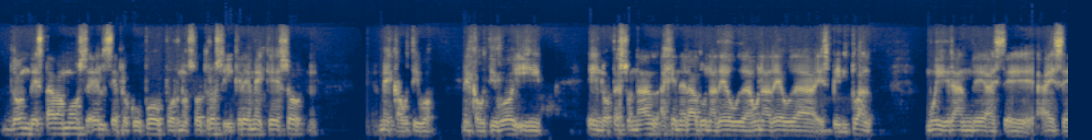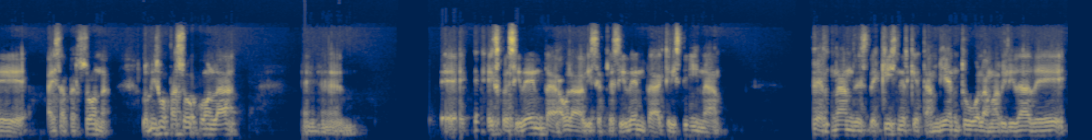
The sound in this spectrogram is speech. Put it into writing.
dónde estábamos, él se preocupó por nosotros y créeme que eso me cautivó, me cautivó y en lo personal ha generado una deuda, una deuda espiritual muy grande a, ese, a, ese, a esa persona. Lo mismo pasó con la eh, eh, expresidenta, ahora vicepresidenta Cristina Fernández de Kirchner, que también tuvo la amabilidad de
